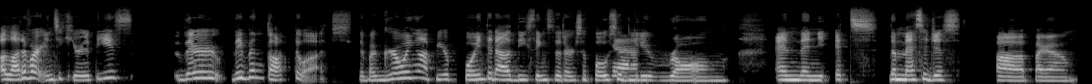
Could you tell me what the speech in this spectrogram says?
a lot of our insecurities they're they've been taught to us diba? growing up you're pointed out these things that are Yeah. supposedly wrong and then it's the messages uh parang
